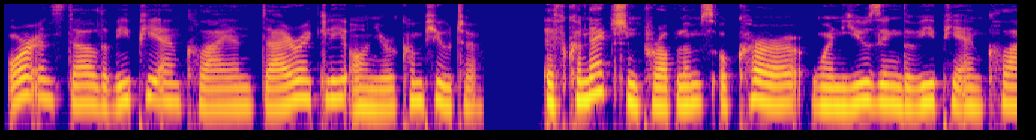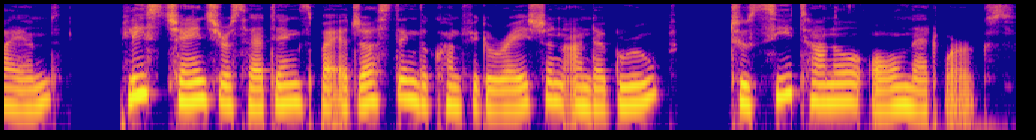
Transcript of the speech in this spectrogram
or install the VPN client directly on your computer. If connection problems occur when using the VPN client, please change your settings by adjusting the configuration under Group to cTunnel All Networks.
